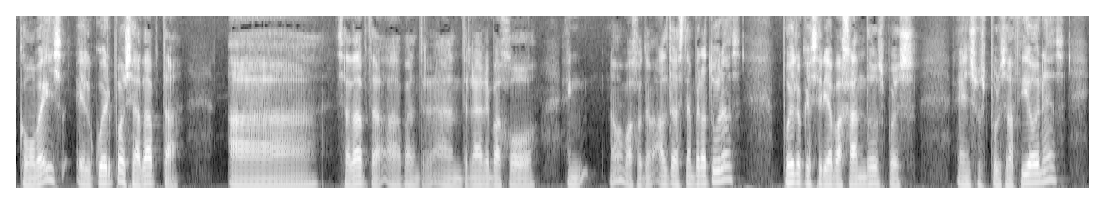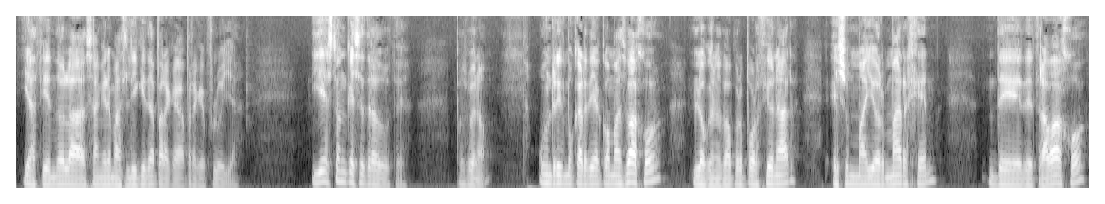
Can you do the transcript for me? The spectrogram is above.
Como veis, el cuerpo se adapta a, se adapta a, entrenar, bajo, en, bajo altas temperaturas, pues lo que sería bajando pues, en sus pulsaciones y haciendo la sangre más líquida para que, para que fluya. ¿Y esto en qué se traduce? Pues bueno, un ritmo cardíaco más bajo lo que nos va a proporcionar es un mayor margen de, trabajo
